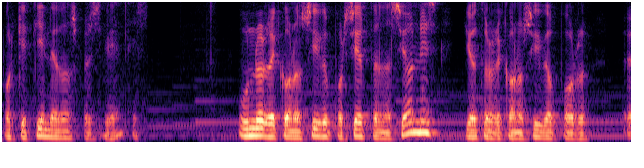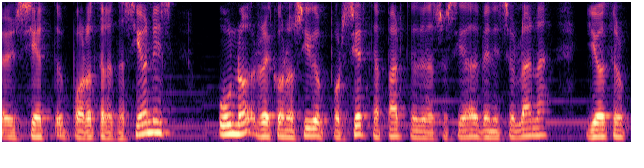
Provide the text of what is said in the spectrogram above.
porque tiene dos presidentes. Uno reconocido por ciertas naciones y otro reconocido por, eh, cierto, por otras naciones. Uno reconocido por cierta parte de la sociedad venezolana y otro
